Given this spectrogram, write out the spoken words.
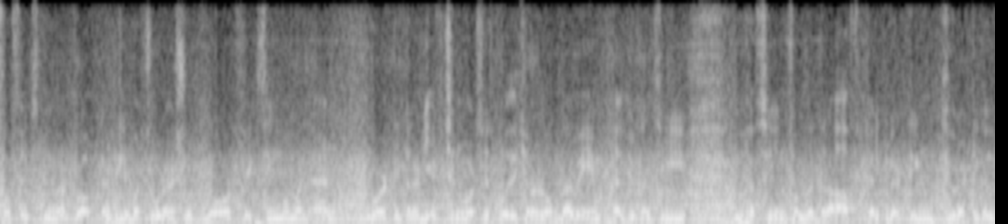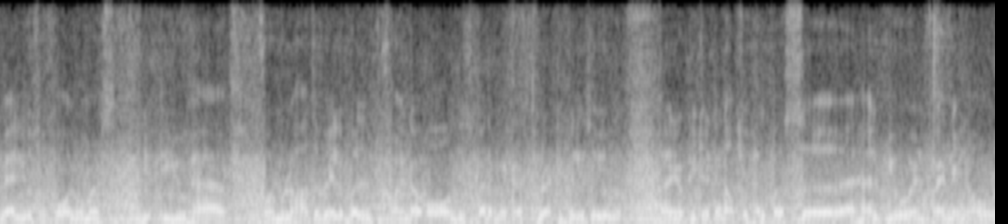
for fixed beam and propped cantilever students should plot fixing moment and vertical reaction versus position along the beam as you can see you have seen from the graph calculating theoretical values of all moments you, you have formulas available to find out all these parameters theoretically so you uh, your teacher can also help us uh, help you in finding out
